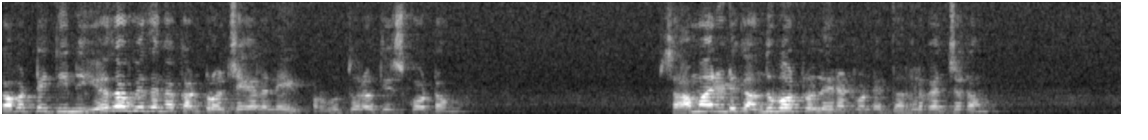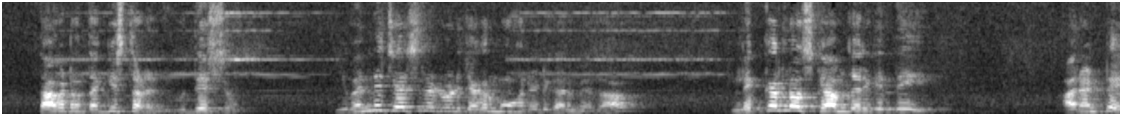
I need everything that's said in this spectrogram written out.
కాబట్టి దీన్ని ఏదో ఒక విధంగా కంట్రోల్ చేయాలని ప్రభుత్వంలో తీసుకోవటం సామాన్యుడికి అందుబాటులో లేనటువంటి ధరలు పెంచడం తాగటం తగ్గిస్తాడని ఉద్దేశం ఇవన్నీ చేసినటువంటి జగన్మోహన్ రెడ్డి గారి మీద లిక్కర్లో స్కామ్ జరిగింది అని అంటే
